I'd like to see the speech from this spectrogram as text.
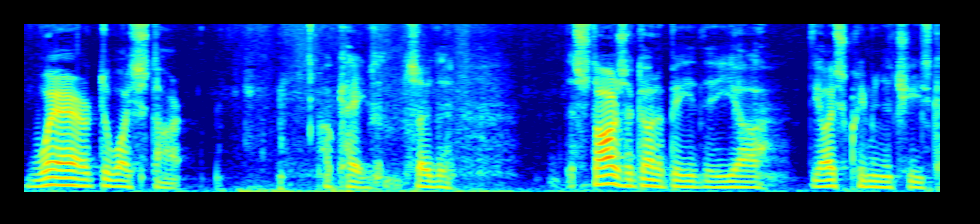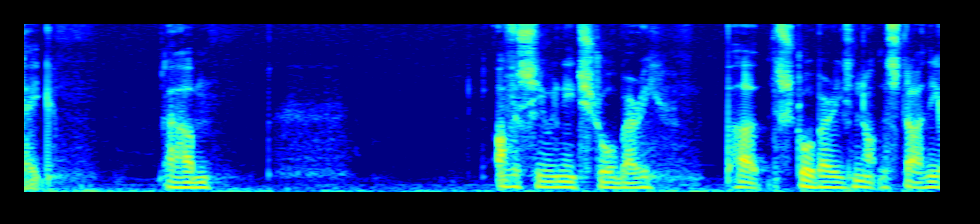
where do I start? Okay, so the the stars are going to be the uh, the ice cream and the cheesecake. Um, obviously, we need strawberry, but strawberry's not the star. The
